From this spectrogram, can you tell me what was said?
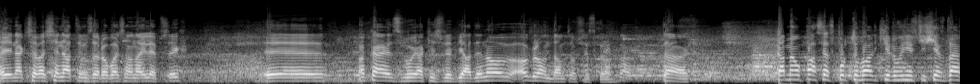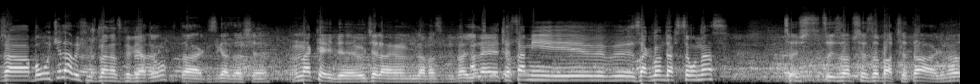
jednak trzeba się na tym zerować na najlepszych. Yy, no KSW, jakieś wywiady, no oglądam to wszystko. Tak, Kanał Pasja Sportu Walki również Ci się zdarza, bo udzielałeś już dla nas wywiadu. tak, zgadza się. Na Cave'ie udzielałem dla Was wywiadu. Ale czasami y, zaglądasz co u nas? Coś, coś zawsze zobaczę, tak. No,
